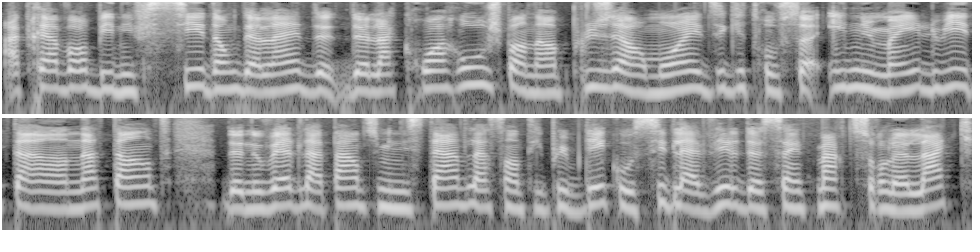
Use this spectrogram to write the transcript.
après avoir bénéficié donc de l'aide de la Croix-Rouge pendant plusieurs mois. Il dit qu'il trouve ça inhumain. Lui est en attente de nouvelles de la part du ministère de la Santé publique, aussi de la ville de Sainte-Marthe-sur-le-Lac.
